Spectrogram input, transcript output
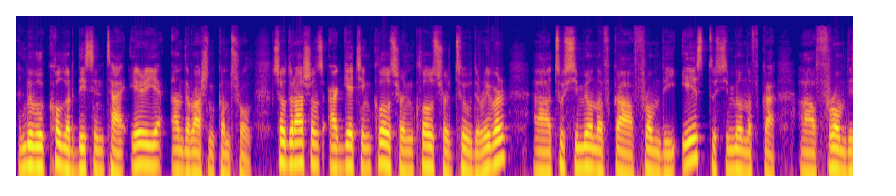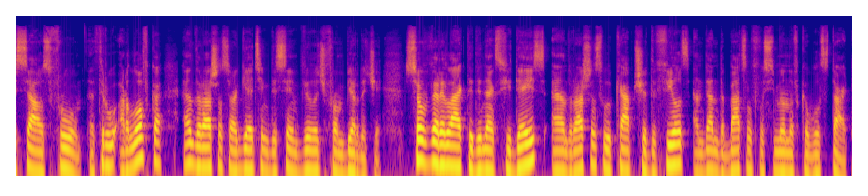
and we will color this entire area under Russian control. So the Russians are getting closer and closer to the river, uh, to Semyonovka from the east, to Semyonovka uh, from the south through, through Orlovka, and the Russians are getting the same village from Berdichi. So very likely the next few days, and Russians will capture the fields, and then the battle for Semyonovka will start.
